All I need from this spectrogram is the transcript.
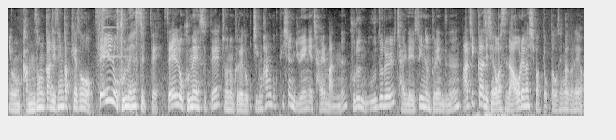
이런 감성까지 생각해서 세일로 구매했을 때 세일로 구매했을 때 저는 그래도 지금 한국 패션 유행에 잘 맞는 그런 무드를 잘 낼 수 있는 브랜드는 아직까지 제가 봤을 때는 아우레가시밖에 없다고 생각을 해요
